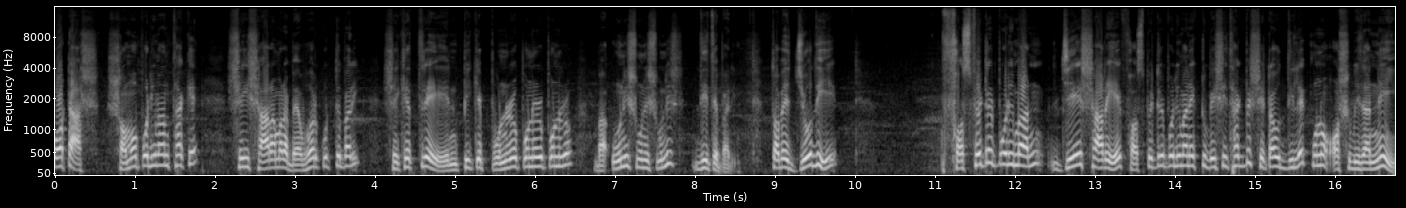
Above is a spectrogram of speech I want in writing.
পটাশ সমপরিমাণ থাকে, সেই সার আমরা ব্যবহার করতে পারি। সেক্ষেত্রে এনপিকে পনেরো পনেরো পনেরো বা উনিশ উনিশ উনিশ দিতে পারি। তবে যদি ফসফেটের পরিমাণ যে সারে ফসফেটের পরিমাণ একটু বেশি থাকবে সেটাও দিলে কোনো অসুবিধা নেই।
